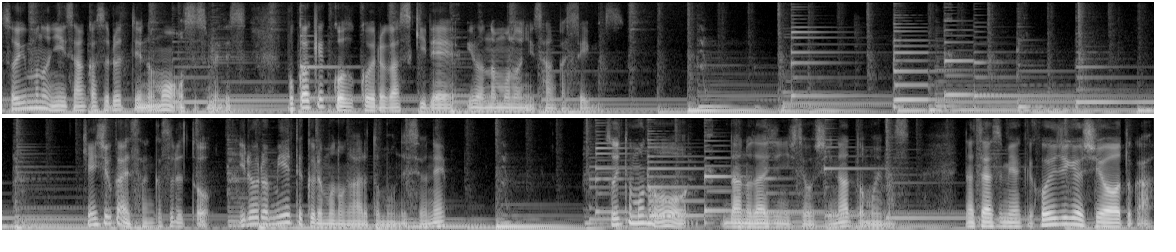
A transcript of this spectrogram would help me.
そういうものに参加するっていうのもおすすめです。僕は結構こういうのが好きでいろんなものに参加しています。研修会に参加するといろいろ見えてくるものがあると思うんですよね。そういったものをあの大事にしてほしいなと思います。夏休み明けこういう授業しようとか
